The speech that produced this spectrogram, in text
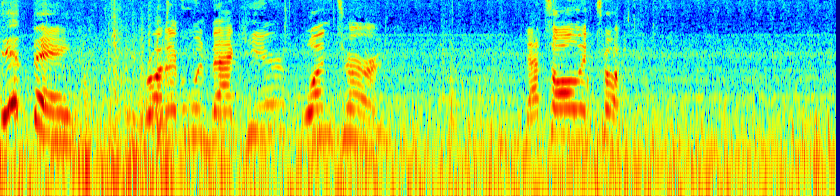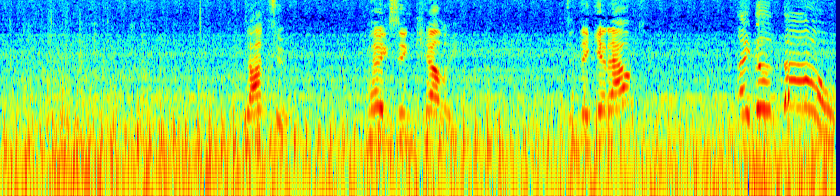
did they? We brought everyone back here, one turn. That's all it took. Datu, Pegs and Kelly. Did they get out? I don't know.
